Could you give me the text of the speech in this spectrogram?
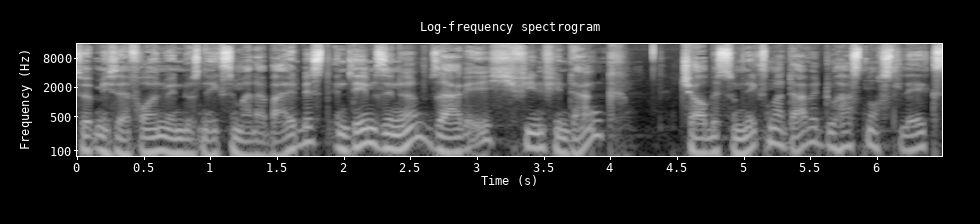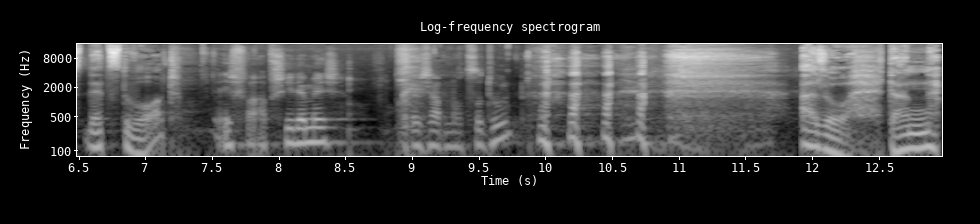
Es würde mich sehr freuen, wenn du das nächste Mal dabei bist. In dem Sinne sage ich vielen, vielen Dank. Ciao, bis zum nächsten Mal. David, du hast noch das letzte Wort. Ich verabschiede mich. Ich habe noch zu tun. Also, dann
